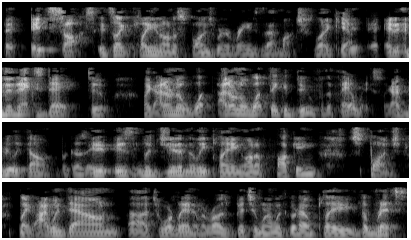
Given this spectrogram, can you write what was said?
It, it sucks. It's like playing on a sponge when it rains that much. Like yeah. It, and, and the next day too. Like I don't know what I don't know what they could do for the fairways. Like I really don't because it is legitimately playing on a fucking sponge. Like I went down uh, to Orlando. Remember I was bitching when I went to go down and play the Ritz,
